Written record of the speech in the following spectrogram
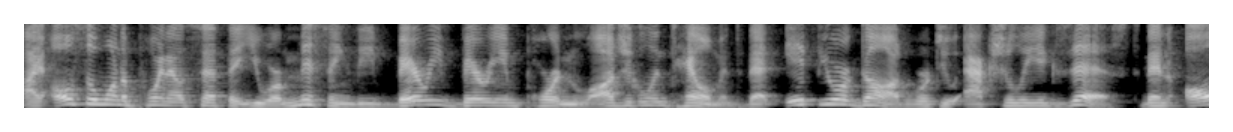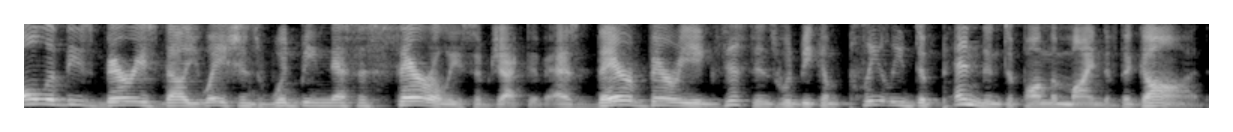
I also want to point out, Seth, that you are missing the very, very important logical entailment that if your God were to actually exist, then all of these various valuations would be necessarily subjective, as their very existence would be completely dependent upon the mind of the God.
